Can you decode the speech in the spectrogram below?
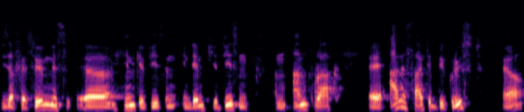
dieser Versöhnis äh, hingewiesen, indem wir diesen ähm, Antrag äh, alle Seiten begrüßt, ja,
